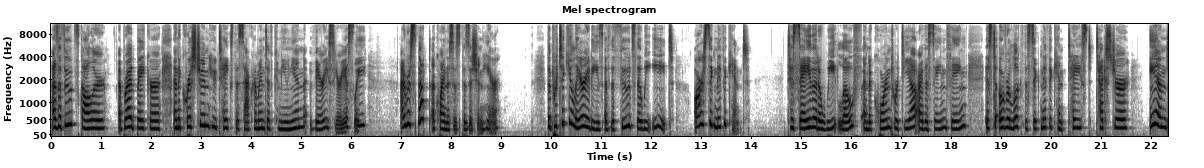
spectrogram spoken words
as a food scholar, a bread baker, and a Christian who takes the sacrament of communion very seriously, I respect Aquinas' position here. The particularities of the foods that we eat are significant. To say that a wheat loaf and a corn tortilla are the same thing is to overlook the significant taste, texture, and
